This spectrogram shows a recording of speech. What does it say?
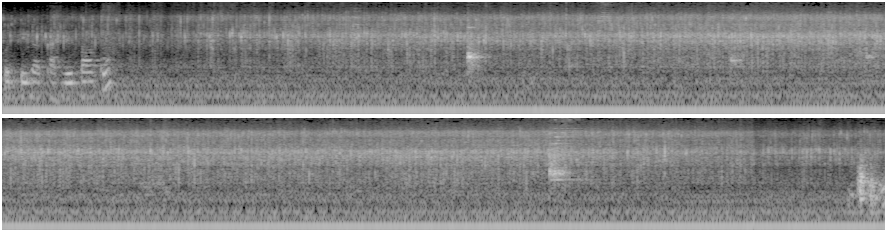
కొద్దిగా కరివేపాకు ఇప్పుడు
